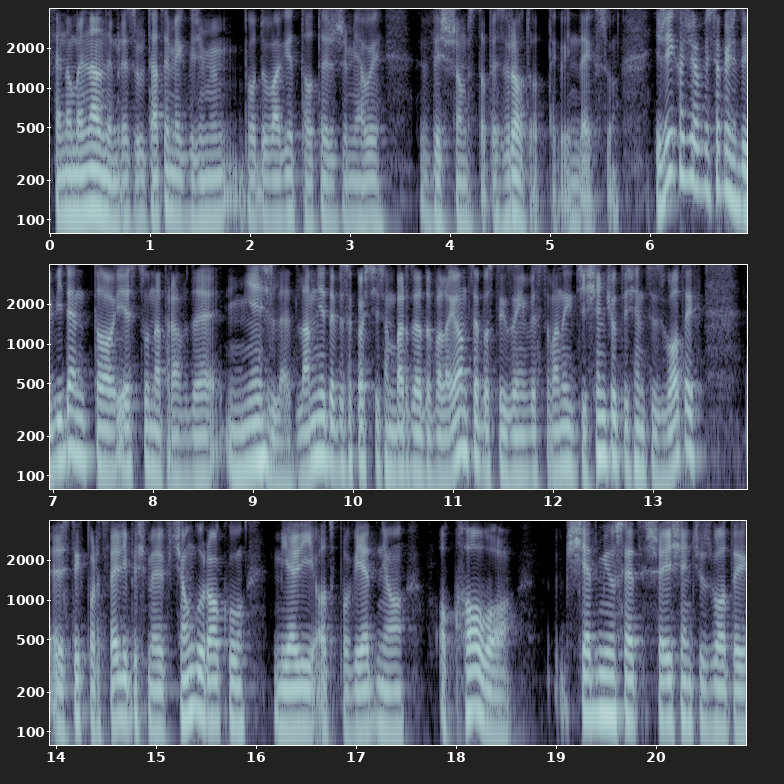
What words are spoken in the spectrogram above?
fenomenalnym rezultatem, jak weźmiemy pod uwagę to też, że miały wyższą stopę zwrotu od tego indeksu. Jeżeli chodzi o wysokość dywidend, to jest tu naprawdę nieźle. Dla mnie te wysokości są bardzo zadowalające, bo z tych zainwestowanych 10 tysięcy złotych z tych portfeli byśmy w ciągu roku mieli odpowiednio około 760 zł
